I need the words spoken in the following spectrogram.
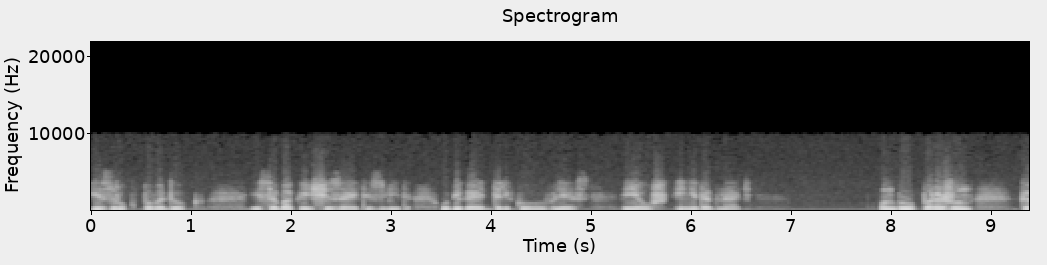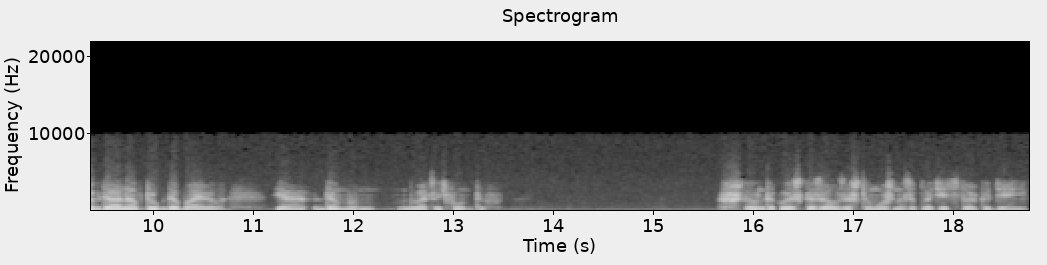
из рук поводок, и собака исчезает из вида, убегает далеко в лес, ее уж и не догнать. Он был поражен, когда она вдруг добавила, «Я дам вам двадцать фунтов». Что он такое сказал, за что можно заплатить столько денег?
